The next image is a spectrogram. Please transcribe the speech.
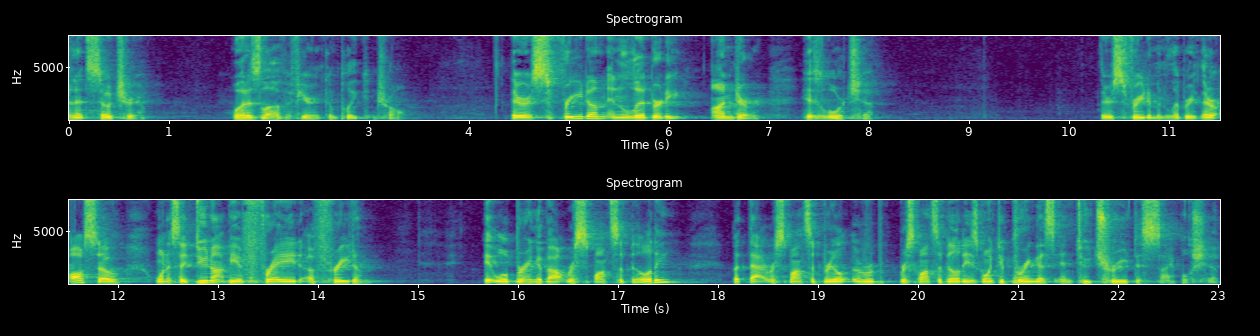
And it's so true. What is love if you're in complete control? There is freedom and liberty under his lordship. There's freedom and liberty. There also want to say, do not be afraid of freedom. It will bring about responsibility, but that responsibility is going to bring us into true discipleship.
